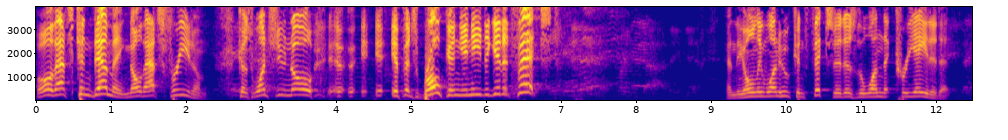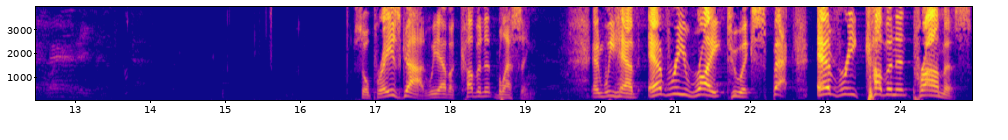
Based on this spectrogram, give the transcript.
Oh, that's condemning. No, that's freedom. Because once you know if it's broken, you need to get it fixed. And the only one who can fix it is the one that created it. So praise God, we have a covenant blessing. And we have every right to expect every covenant promise.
